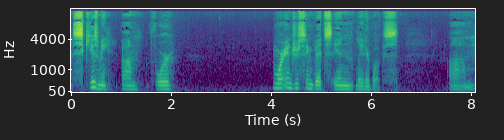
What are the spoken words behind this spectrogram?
Excuse me, um, for more interesting bits in later books. Um,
